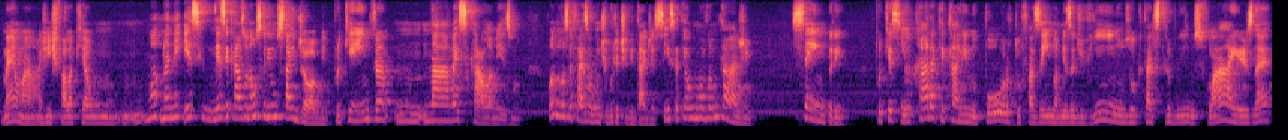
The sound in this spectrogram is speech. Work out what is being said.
né, uma, a gente fala que é um, um- uma- não é nem, esse, nesse caso não seria um side job, porque entra na, na escala mesmo. Quando você faz algum tipo de atividade assim, você tem alguma vantagem, sempre. Porque assim, o cara que tá ali no porto fazendo a mesa de vinhos ou que tá distribuindo os flyers, né,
